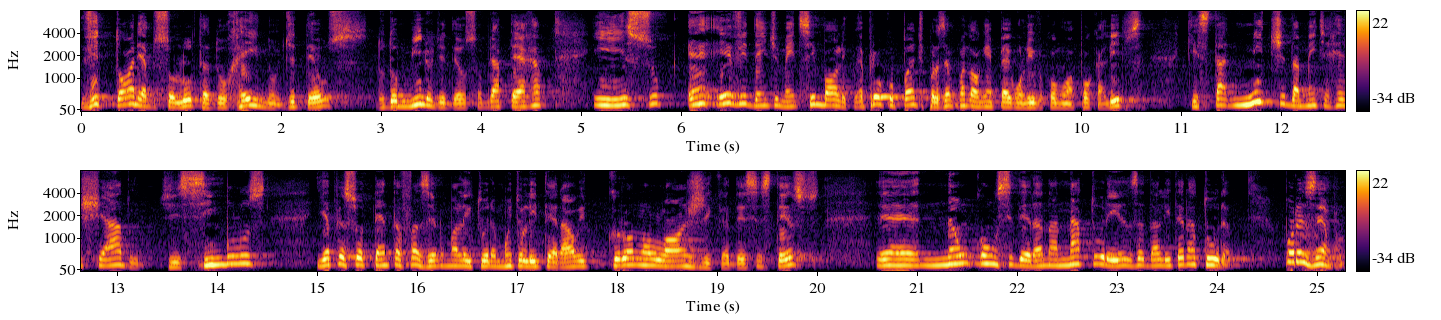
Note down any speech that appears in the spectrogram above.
vitória absoluta do reino de Deus, do domínio de Deus sobre a terra, e isso é evidentemente simbólico. É preocupante, por exemplo, quando alguém pega um livro como o Apocalipse, que está nitidamente recheado de símbolos e a pessoa tenta fazer uma leitura muito literal e cronológica desses textos, é, não considerando a natureza da literatura. Por exemplo,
